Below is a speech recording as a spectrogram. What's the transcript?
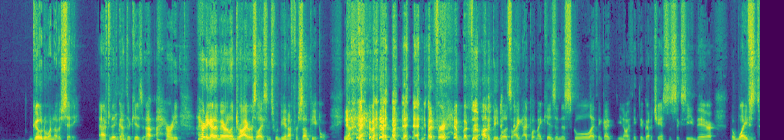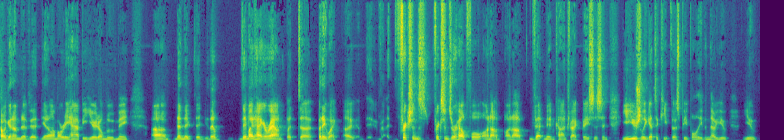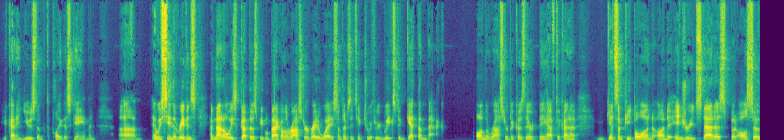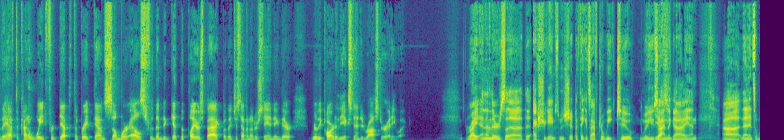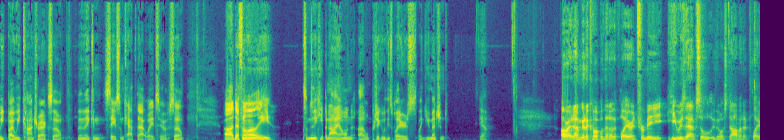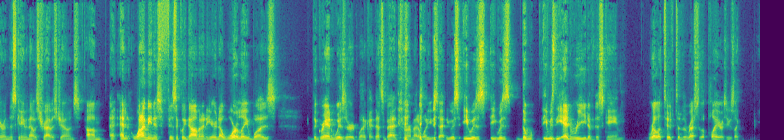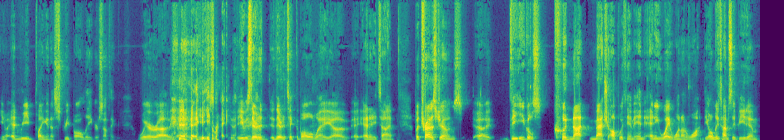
go to another city after they've got mm-hmm. their kids. Uh, I already, I already got a Maryland driver's license would be enough for some people, you know. but, but, but, for but for other people, it's like I put my kids in this school. I think I, you know, I think they've got a chance to succeed there. The wife's mm-hmm. tugging them that, you know, I'm already happy here. Don't move me then they, they they'll they might hang around. But uh, but anyway, uh, frictions frictions are helpful on a on a vet min contract basis, and you usually get to keep those people, even though you you you kind of use them to play this game. And um, and we see the Ravens have not always got those people back on the roster right away. Sometimes they take two or three weeks to get them back on the roster because they're they have to kind of get some people on onto injured status, but also they have to kind of wait for depth to break down somewhere else for them to get the players back. But they just have an understanding they're really part of the extended roster anyway. Right, and then there's uh, the extra gamesmanship. I think it's after week two where you yes. sign the guy, and uh, then it's a week by week contract. So then they can save some cap that way too. So uh, definitely something to keep an eye on, uh, particularly with these players like you mentioned. All right, I'm going to come up with another player, and for me, he was absolutely the most dominant player in this game, and that was Travis Jones. Um, and, and, what I mean is physically dominant here. Now, Worley was the grand wizard. When it, that's a bad term, I don't want to use that. He was he was he was the he was the Ed Reed of this game relative to the rest of the players. He was like you know Ed Reed playing in a street ball league or something, where uh, uh, he was, yeah, right. he was there to there to take the ball away uh, at any time. But Travis Jones uh, the Eagles could not match up with him in any way one on one. The only times they beat him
